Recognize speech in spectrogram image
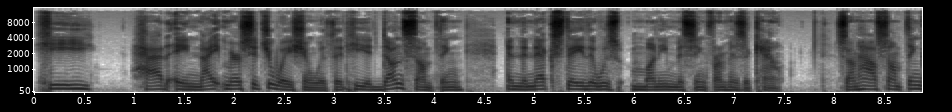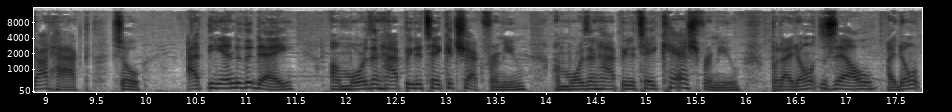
he had a nightmare situation with it. He had done something, and the next day there was money missing from his account. Somehow something got hacked. So at the end of the day, I'm more than happy to take a check from you. I'm more than happy to take cash from you, but I don't Zelle, I don't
